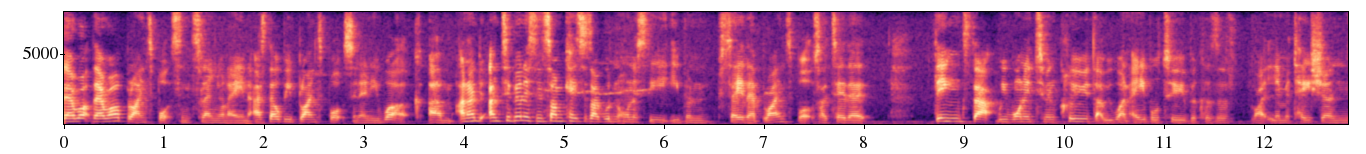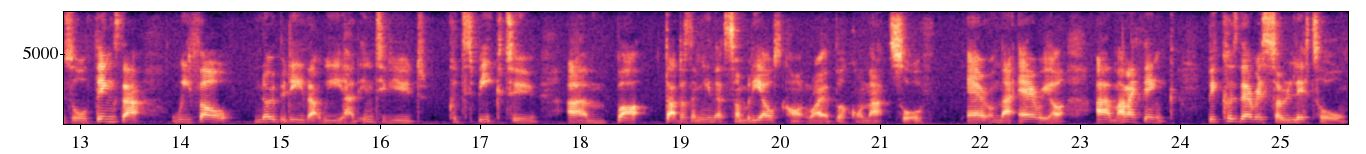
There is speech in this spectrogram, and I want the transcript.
there are there are blind spots in Slay in Your Lane, as there'll be blind spots in any work. Um, and, I, and to be honest, in some cases, I wouldn't honestly even say they're blind spots. I'd say they're things that we wanted to include that we weren't able to because of like limitations or things that we felt nobody that we had interviewed could speak to. Um, but that doesn't mean that somebody else can't write a book on that sort of air on that area. Um, and I think because there is so little,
